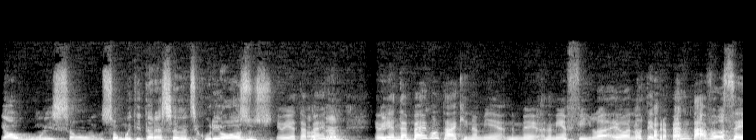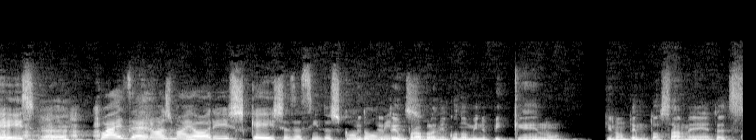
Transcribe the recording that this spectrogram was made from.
E alguns são, são muito interessantes, curiosos. Eu ia até, Até. pergun- eu Tem ia até um- perguntar aqui na minha, na minha, na minha fila, eu anotei para perguntar a vocês É, quais eram as maiores queixas assim dos Eu, condôminos. eu tenho um problema em condomínio pequeno, que não tem muito orçamento, etc.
